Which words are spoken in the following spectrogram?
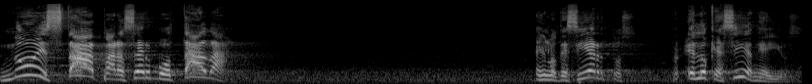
no está para ser botada en los desiertos. es lo que hacían ellos.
